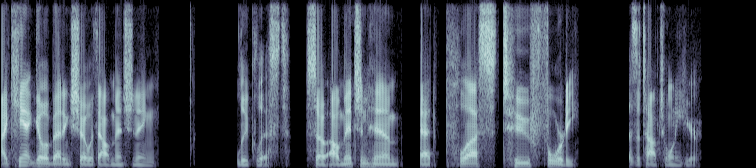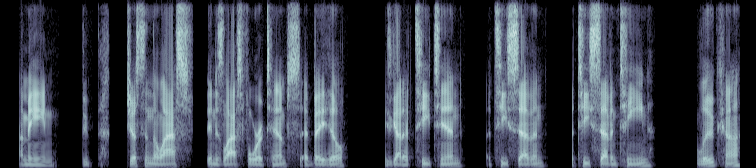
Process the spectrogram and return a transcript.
I can't go a betting show without mentioning Luke List. So I'll mention mm-hmm. him at plus 240 as a top 20 here. I mean, just in the last in his last four attempts at Bay Hill, he's got a T10, a T7, a T17. Luke, huh?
